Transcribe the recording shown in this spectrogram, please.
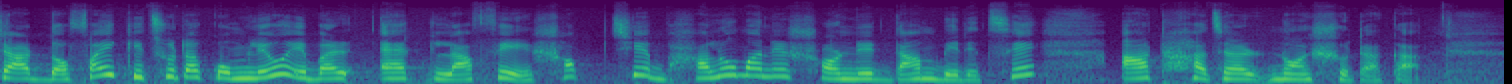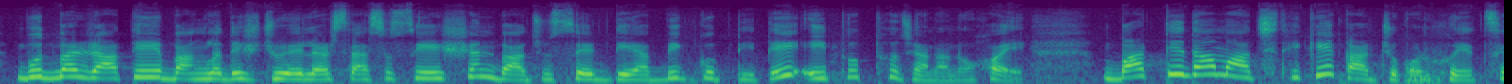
চার দফায় কিছুটা কমলেও এবার এক লাফে সবচেয়ে ভালো মানের স্বর্ণের দাম বেড়েছে আট হাজার নয়শো টাকা। বুধবার রাতে বাংলাদেশ জুয়েলার্স অ্যাসোসিয়েশন বাজুসের দেয়া বিজ্ঞপ্তিতে এই তথ্য জানানো হয়। বাড়তি দাম আজ থেকে কার্যকর হয়েছে।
